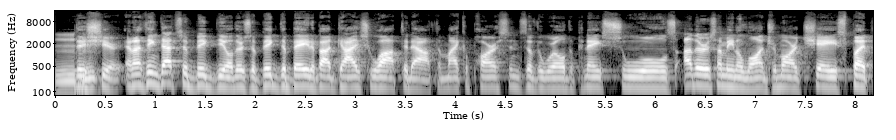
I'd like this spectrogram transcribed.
mm-hmm. this year. And I think that's a big deal. There's a big debate about guys who opted out, the Micah Parsons of the world, the Penei Sewells, others, I mean, along Ja'Marr Chase. But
